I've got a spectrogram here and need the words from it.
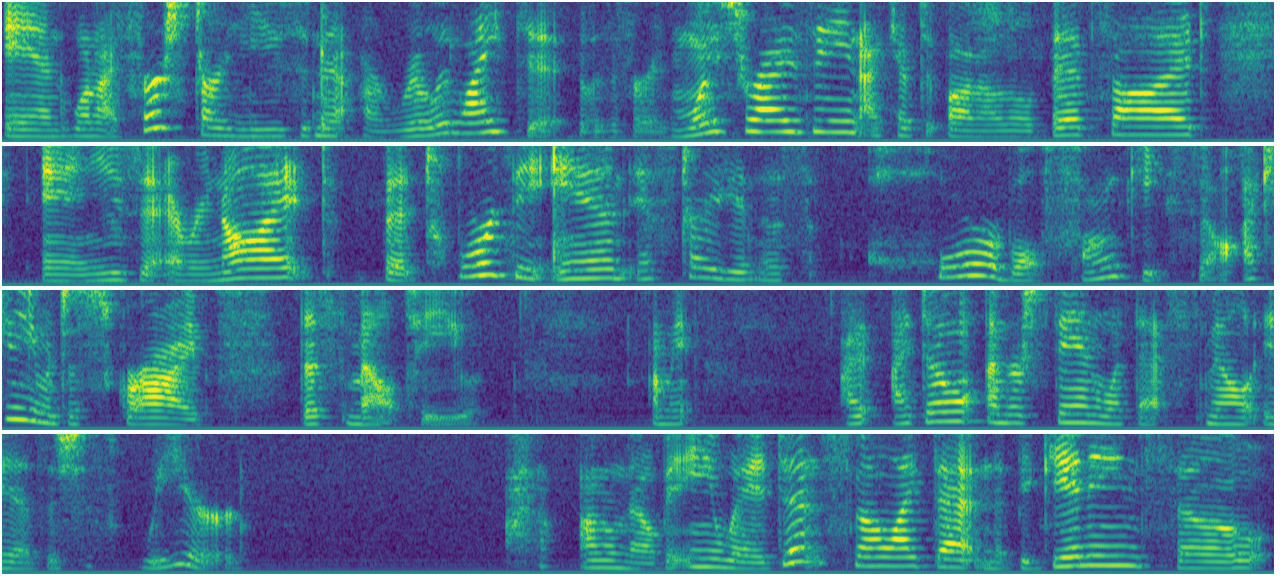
And when I first started using it, I really liked it. It was very moisturizing. I kept it by my little bedside and used it every night. But toward the end, it started getting this horrible, funky smell. I can't even describe the smell to you. I mean, I, I don't understand what that smell is. It's just weird. I don't, I don't know. But anyway, it didn't smell like that in the beginning, so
